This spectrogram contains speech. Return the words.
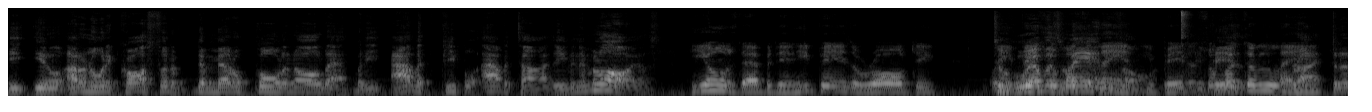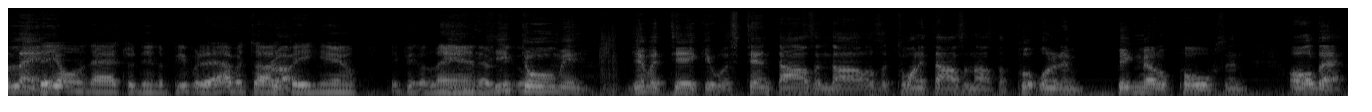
He, you know, I don't know what it costs for the, the metal pole and all that, but he people advertise, even them lawyers, He owns that, but then he pays a royalty to he pays whoever's so land, of is on. He pays He so much to the land. Right, to the land. They own that, so then the people that advertise Right. pay him. They pay the land. he told me, give or take, it was ten thousand dollars or twenty thousand dollars to put one of them big metal posts and all that.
